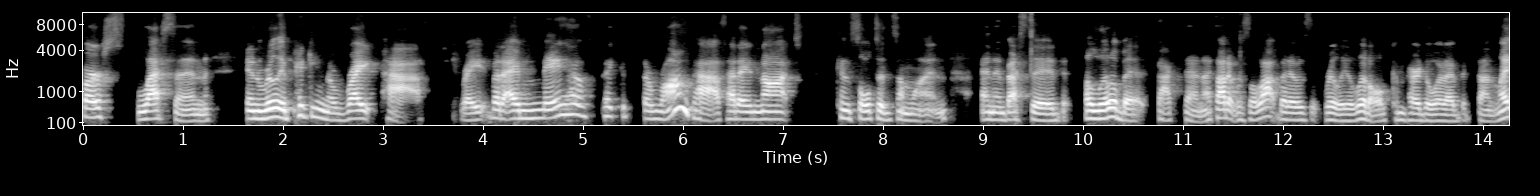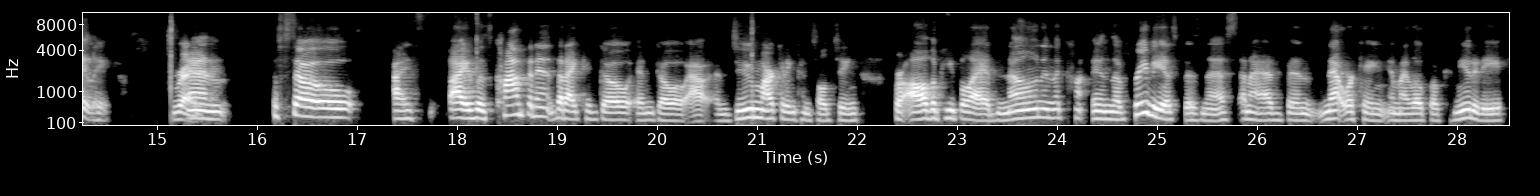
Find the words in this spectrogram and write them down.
first lesson in really picking the right path right? But I may have picked the wrong path had I not consulted someone and invested a little bit back then. I thought it was a lot, but it was really a little compared to what I've done lately. Right. And so I I was confident that I could go and go out and do marketing consulting for all the people I had known in the in the previous business and I had been networking in my local community.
